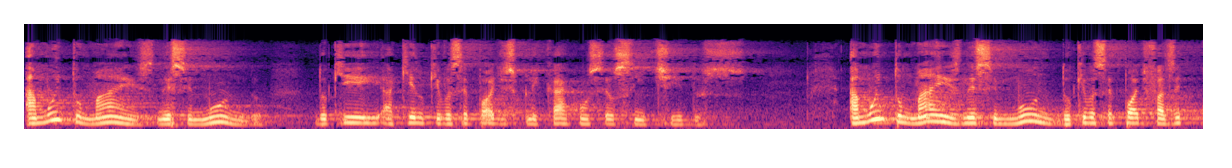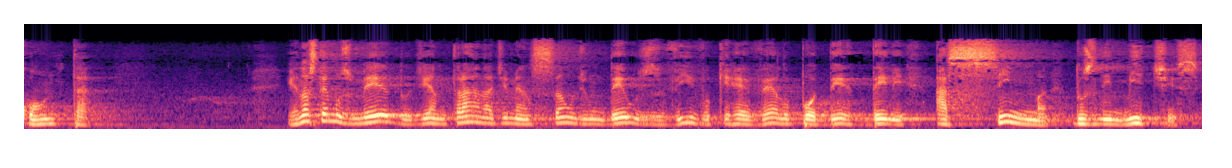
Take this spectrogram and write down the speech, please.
Há muito mais nesse mundo do que aquilo que você pode explicar com seus sentidos. Há muito mais nesse mundo que você pode fazer conta. E nós temos medo de entrar na dimensão de um Deus vivo que revela o poder dele acima dos limites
